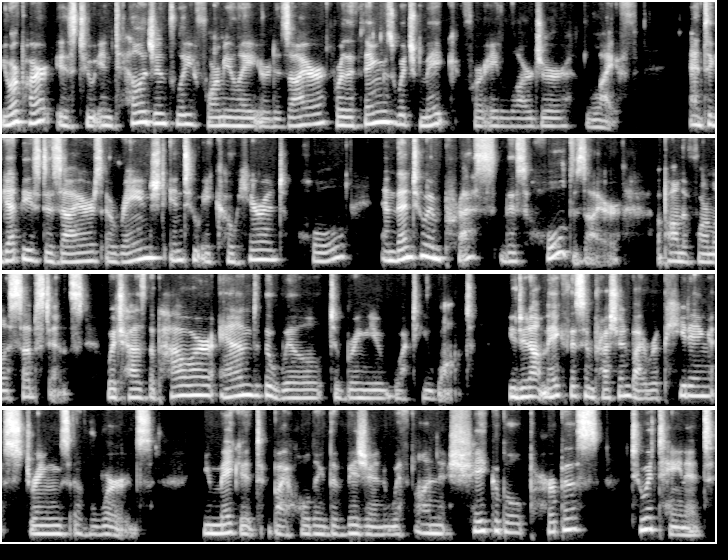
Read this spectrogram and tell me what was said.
Your part is to intelligently formulate your desire for the things which make for a larger life, and to get these desires arranged into a coherent whole, and then to impress this whole desire upon the formless substance, which has the power and the will to bring you what you want. You do not make this impression by repeating strings of words you make it by holding the vision with unshakable purpose to attain it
